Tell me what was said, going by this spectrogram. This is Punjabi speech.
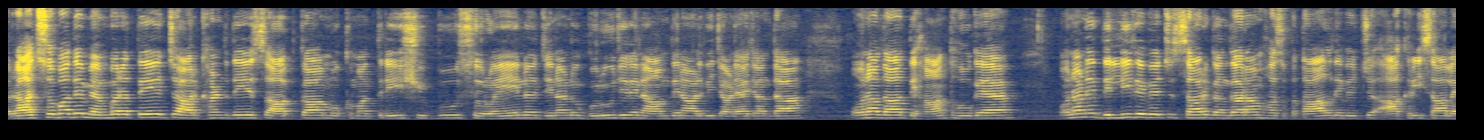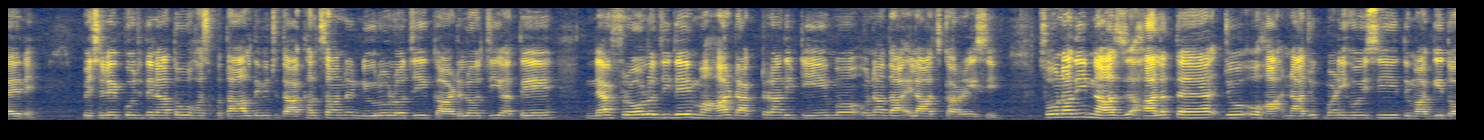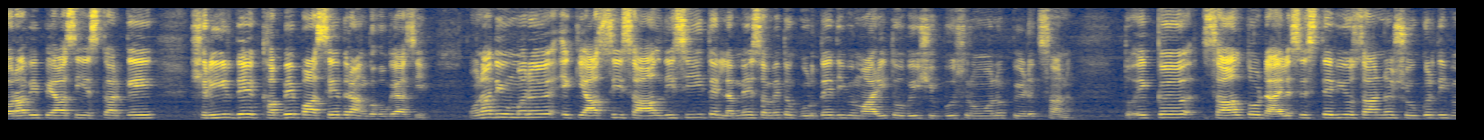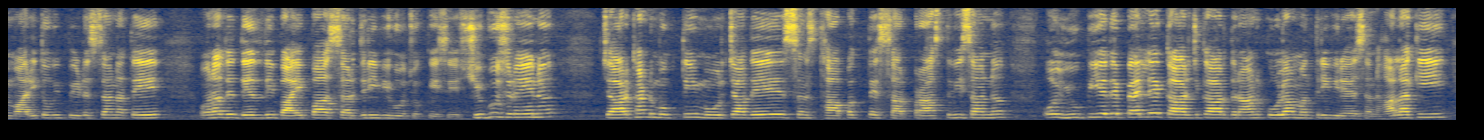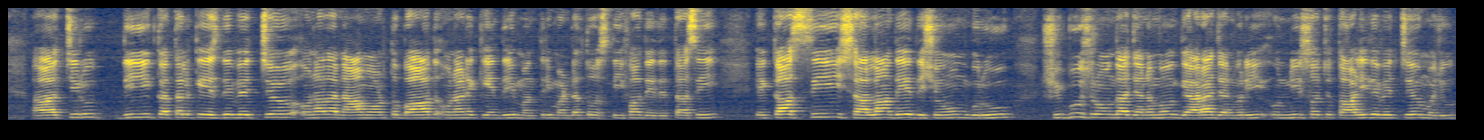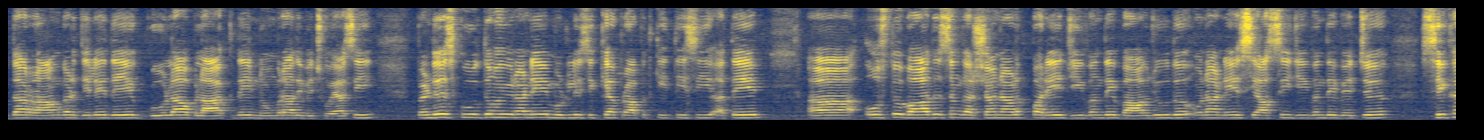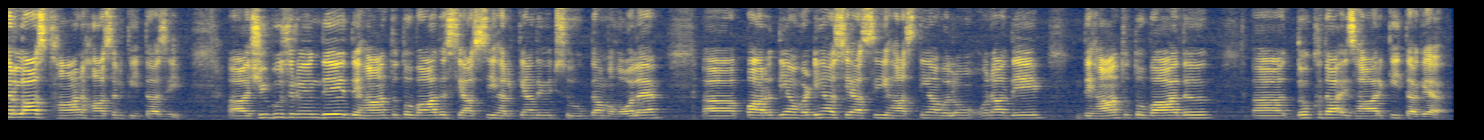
ਰਾਜ ਸਭਾ ਦੇ ਮੈਂਬਰ ਅਤੇ ਝਾਰਖੰਡ ਦੇ ਸਾਬਕਾ ਮੁੱਖ ਮੰਤਰੀ ਸ਼ਿਬੂ ਸੋਰੇਨ, ਜਿਨ੍ਹਾਂ ਨੂੰ ਗੁਰੂ ਜੀ ਦੇ ਨਾਮ ਦੇ ਨਾਲ ਵੀ ਜਾਣਿਆ ਜਾਂਦਾ, ਉਹਨਾਂ ਦਾ ਦੇਹਾਂਤ ਹੋ ਗਿਆ ਉਹਨਾਂ ਨੇ ਦਿੱਲੀ ਦੇ ਵਿੱਚ ਸਰ ਗੰਗਾਰਾਮ ਹਸਪਤਾਲ ਦੇ ਵਿੱਚ ਆਖਰੀ ਸਾਹ ਲਏ ਨੇ। ਪਿਛਲੇ ਕੁਝ ਦਿਨਾਂ ਤੋਂ ਹਸਪਤਾਲ ਦੇ ਵਿੱਚ ਦਾਖਲ ਸਨ। ਨਿਊਰੋਲੋਜੀ, ਕਾਰਡੀਓਲੋਜੀ ਅਤੇ ਨੈਫਰੋਲੋਜੀ ਦੇ ਮਾਹਰ ਡਾਕਟਰਾਂ ਦੀ ਟੀਮ ਉਹਨਾਂ ਦਾ ਇਲਾਜ ਕਰ ਰਹੀ ਸੀ। ਸੋ ਉਹਨਾਂ ਦੀ ਨਾਜ਼ ਹਾਲਤ ਹੈ ਜੋ ਉਹ ਨਾਜ਼ੁਕ ਬਣੀ ਹੋਈ ਸੀ, ਦਿਮਾਗੀ ਦੌਰਾ ਵੀ ਪਿਆ ਸੀ, ਇਸ ਕਰਕੇ ਸਰੀਰ ਦੇ ਖੱਬੇ ਪਾਸੇ ਅਧਰੰਗ ਹੋ ਗਿਆ ਸੀ। ਉਹਨਾਂ ਦੀ ਉਮਰ 81 ਸਾਲ ਦੀ ਸੀ ਤੇ ਲੰਮੇ ਸਮੇਂ ਤੋਂ ਗੁਰਦੇ ਦੀ ਬਿਮਾਰੀ ਤੋਂ ਵੀ ਸ਼ਿਬੂ ਸਰੋਨ ਪੀੜਤ ਸਨ। ਤੋਂ ਇੱਕ ਸਾਲ ਤੋਂ ਡਾਇਲਿਸਿਸ ਤੇ ਵੀ ਉਹ ਸਨ, ਸ਼ੂਗਰ ਦੀ ਬਿਮਾਰੀ ਤੋਂ ਵੀ ਪੀੜਤ ਸਨ ਅਤੇ ਉਹਨਾਂ ਦੇ ਦਿਲ ਦੀ ਬਾਈਪਾਸ ਸਰਜਰੀ ਵੀ ਹੋ ਚੁੱਕੀ ਸੀ। ਸ਼ਿਬੂ ਸਰੇਨ ਝਾਰਖੰਡ ਮੁਕਤੀ ਮੋਰਚਾ ਦੇ ਸੰਸਥਾਪਕ ਤੇ ਸਰਪ੍ਰਸਤ ਵੀ ਸਨ। ਉਹ ਯੂਪੀਏ ਦੇ ਪਹਿਲੇ ਕਾਰਜਕਾਰ ਦੌਰਾਨ ਕੋਲਾ ਮੰਤਰੀ ਵੀ ਰਹੇ ਸਨ। ਹਾਲਾਂਕਿ ਚਿਰੂ ਦੀ ਕਤਲ ਕੇਸ ਦੇ ਵਿੱਚ ਉਹਨਾਂ ਦਾ ਨਾਮ ਆਉਣ ਤੋਂ ਬਾਅਦ ਉਹਨਾਂ ਨੇ ਕੇਂਦਰੀ ਮੰਤਰੀ ਮੰਡਲ ਤੋਂ ਅਸਤੀਫਾ ਦੇ ਦਿੱਤਾ ਸੀ। 81 ਸਾਲਾਂ ਦੇ ਦਿਸ਼ੋਮ ਗੁਰੂ ਸ਼ਿਬੂ ਸਰੋਨ ਦਾ ਜਨਮ 11 ਜਨਵਰੀ 1944 ਦੇ ਵਿੱਚ ਮੌਜੂਦਾ ਰਾਮਗੜ੍ਹ ਜ਼ਿਲ੍ਹੇ ਦੇ ਗੋਲਾ ਬਲਾਕ ਦੇ ਨੋਮਰਾ ਦੇ ਵਿੱਚ ਹੋਇਆ ਸੀ। ਪਿੰਡ ਦੇ ਸਕੂਲ ਤੋਂ ਹੀ ਉਹਨਾਂ ਨੇ ਮੁੱਢਲੀ ਸਿੱਖਿਆ ਪ੍ਰਾਪਤ ਕੀਤੀ ਸੀ ਅਤੇ ਉਸ ਤੋਂ ਬਾਅਦ ਸੰਘਰਸ਼ਾਂ ਨਾਲ ਭਰੇ ਜੀਵਨ ਦੇ ਬਾਵਜੂਦ ਉਹਨਾਂ ਨੇ ਸਿਆਸੀ ਜੀਵਨ ਦੇ ਵਿੱਚ ਸਿਖਰਲਾ ਸਥਾਨ ਹਾਸਲ ਕੀਤਾ ਸੀ। ਅ, ਸ਼ਿਬੂ ਸਰੇਨ ਦੇ ਦੇਹਾਂਤ ਤੋਂ ਬਾਅਦ ਸਿਆਸੀ ਹਲਕਿਆਂ ਦੇ ਵਿੱਚ ਸੋਗ ਦਾ ਮਾਹੌਲ ਹੈ। ਭਾਰਤ ਦੀਆਂ ਵੱਡੀਆਂ ਸਿਆਸੀ ਹਸਤੀਆਂ ਵੱਲੋਂ ਉਹਨਾਂ ਦੇ ਦੇਹਾਂਤ ਤੋਂ ਬਾਅਦ ਦੁੱਖ ਦਾ ਇਜ਼ਹਾਰ ਕੀਤਾ ਗਿਆ।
